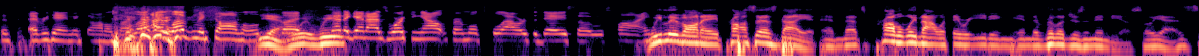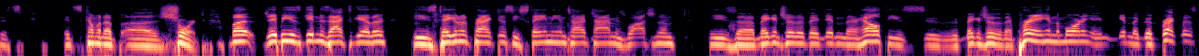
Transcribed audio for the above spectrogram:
just every day McDonald's. I, lo- I loved McDonald's. yeah, but we we, then again, I was working out for multiple hours a day, so it was fine. we live on a processed diet, and that's probably not what they were eating in their villages in India. So yeah, it's it's it's coming up uh, short. But JB is getting his act together. He's taking them to practice. He's staying the entire time. He's watching them. He's uh, making sure that they're getting their health. He's uh, making sure that they're praying in the morning and getting a good breakfast.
